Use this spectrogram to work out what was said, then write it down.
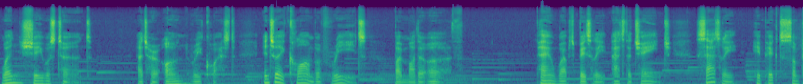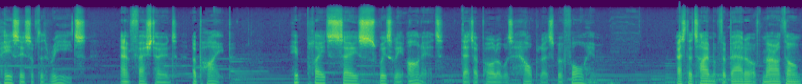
when she was turned, at her own request, into a clump of reeds by Mother Earth. Pan wept bitterly at the change. Sadly, he picked some pieces of the reeds and fashioned a pipe. He played so sweetly on it that Apollo was helpless before him. At the time of the Battle of Marathon,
